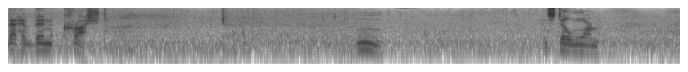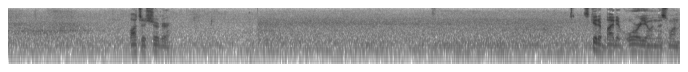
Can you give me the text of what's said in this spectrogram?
that have been crushed. Mmm. It's still warm. Lots of sugar. Let's get a bite of Oreo in this one.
